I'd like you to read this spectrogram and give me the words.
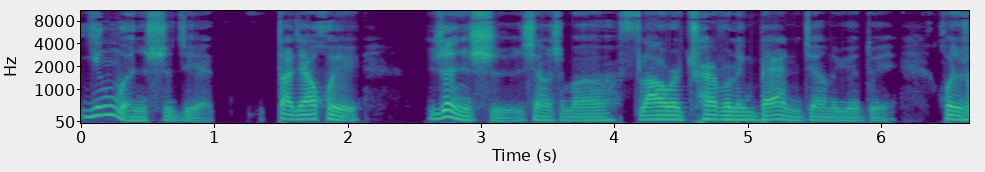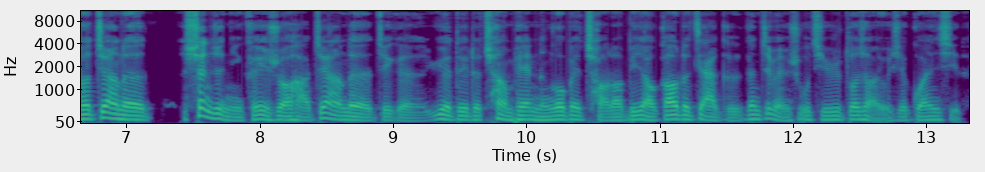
英文世界，大家会认识像什么 Flower Traveling Band 这样的乐队，或者说这样的，甚至你可以说哈，这样的这个乐队的唱片能够被炒到比较高的价格，跟这本书其实多少有些关系的。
